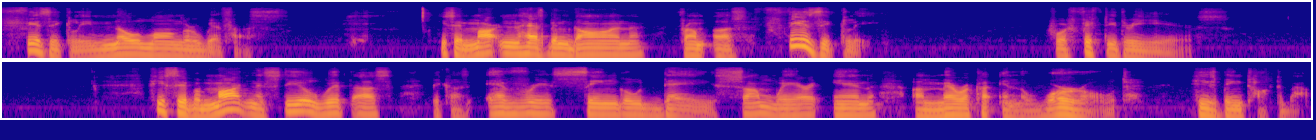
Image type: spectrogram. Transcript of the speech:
physically no longer with us. He said, Martin has been gone from us physically for 53 years. He said, but Martin is still with us because every single day, somewhere in America, in the world, he's being talked about.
